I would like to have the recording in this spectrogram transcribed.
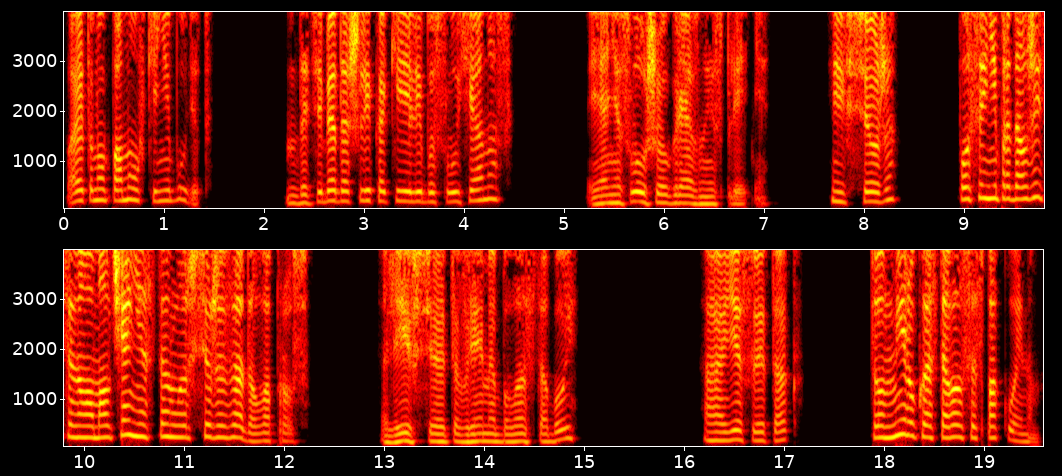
Поэтому помолвки не будет. До тебя дошли какие-либо слухи о нас? Я не слушаю грязные сплетни. И все же? После непродолжительного молчания Стэнлор все же задал вопрос. Лив все это время была с тобой? А если так? Тон Мирука оставался спокойным.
